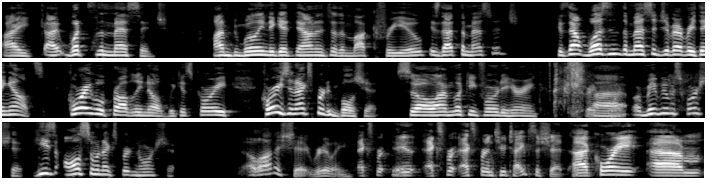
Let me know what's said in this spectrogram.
I, I what's the message? I'm willing to get down into the muck for you. Is that the message? Because that wasn't the message of everything else. Corey will probably know because Corey Corey's an expert in bullshit. So I'm looking forward to hearing. Uh, or maybe it was horseshit. He's also an expert in horseshit. A lot of shit, really. Expert, yeah. expert, expert in two types of shit. Uh, Corey, um,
